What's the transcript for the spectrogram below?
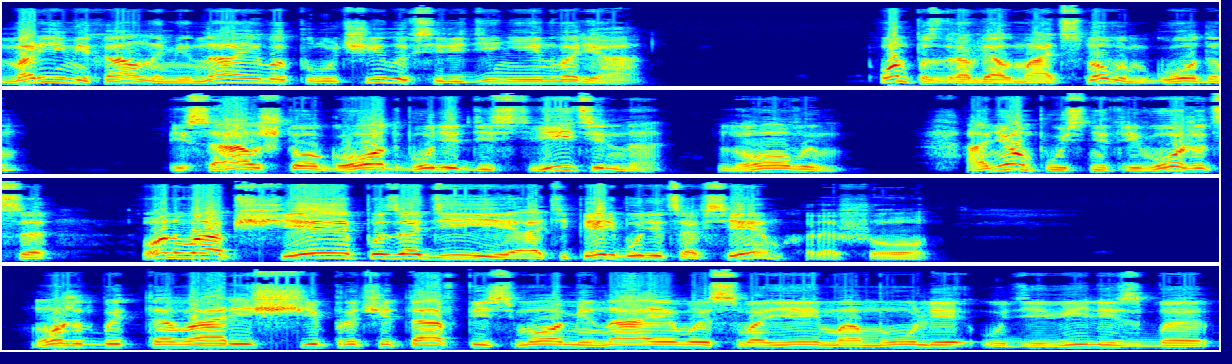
Мария Михайловна Минаева получила в середине января. Он поздравлял мать с Новым годом, писал, что год будет действительно новым. О нем пусть не тревожится, он вообще позади, а теперь будет совсем хорошо. Может быть, товарищи, прочитав письмо Минаева своей мамуле, удивились бы,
